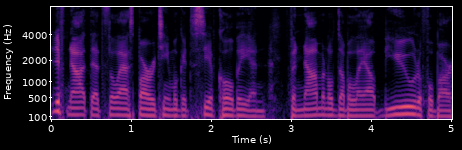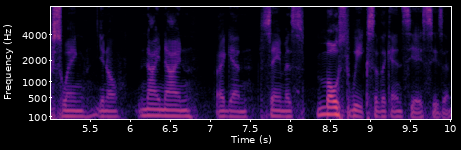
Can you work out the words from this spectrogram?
if not, that's the last bar routine we'll get to see of Colby. And phenomenal double layout, beautiful bar swing, you know, 9 9 again, same as most weeks of the NCAA season.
